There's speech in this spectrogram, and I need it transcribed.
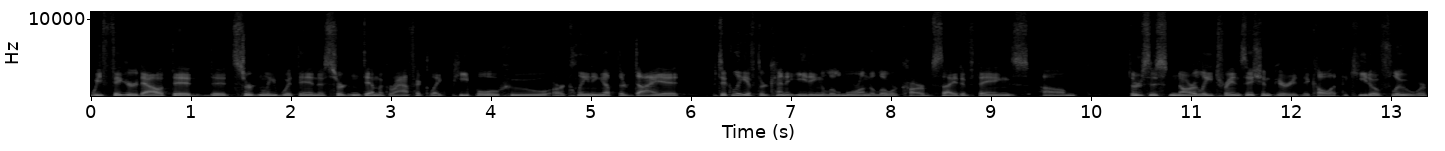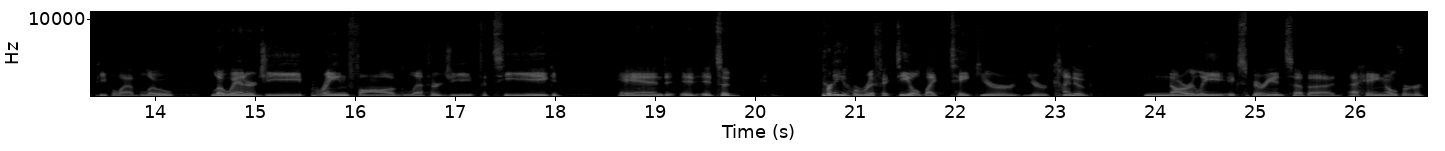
we figured out that that certainly within a certain demographic like people who are cleaning up their diet, particularly if they're kind of eating a little more on the lower carb side of things, um, there's this gnarly transition period. They call it the keto flu, where people have low low energy, brain fog, lethargy, fatigue, and it, it's a pretty horrific deal. Like take your your kind of gnarly experience of a, a hangover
